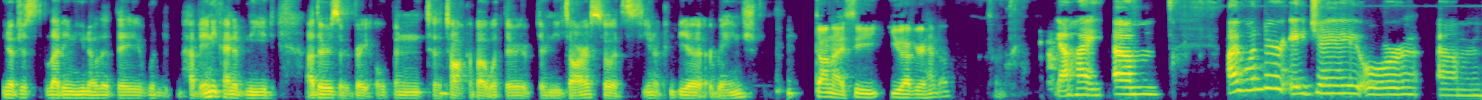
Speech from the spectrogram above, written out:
you know, just letting you know that they would have any kind of need. Others are very open to talk about what their, their needs are. So it's, you know, can be a, a range. Donna, I see you have your hand up. Yeah, hi. Um, I wonder, AJ or um,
